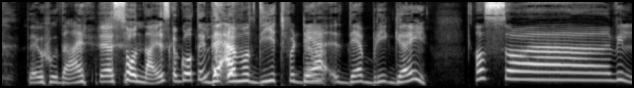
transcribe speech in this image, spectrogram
det er jo hun der. Det er sånn jeg skal gå til. Det, jeg må dit, for det, Ja. det blir gøy. Og så eh, vil,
